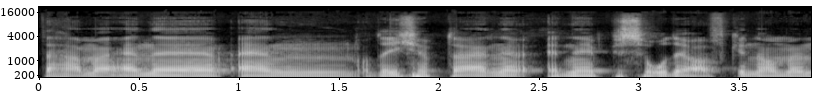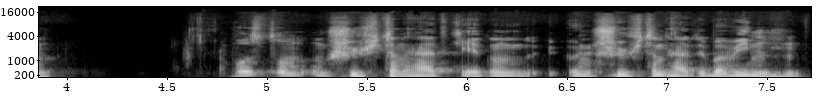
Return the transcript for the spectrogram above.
da haben wir eine, ein, oder ich habe da eine, eine Episode aufgenommen, wo es darum um Schüchternheit geht und, und Schüchternheit überwinden.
